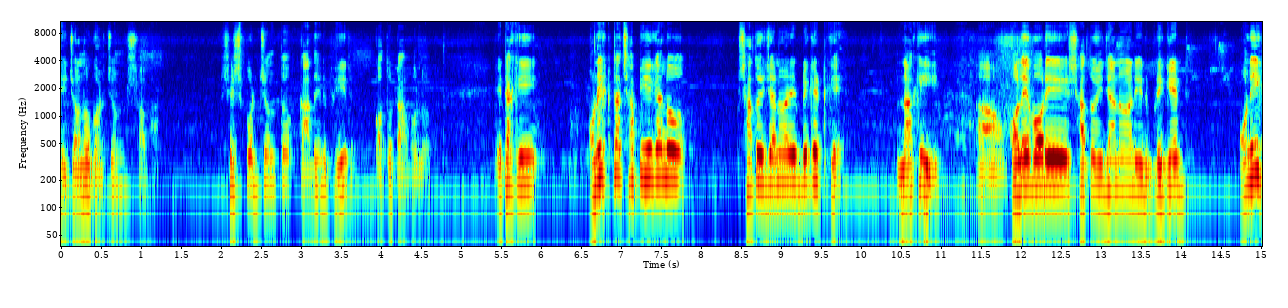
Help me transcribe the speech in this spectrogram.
এই জনগর্জন সভা। শেষ পর্যন্ত কাদের ভিড় কতটা হলো? এটা কি অনেকটা ছাপিয়ে গেল সাতই জানুয়ারির ব্রিগেডকে? নাকি কলেবরে সাতই জানুয়ারির ব্রিগেড অনেক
